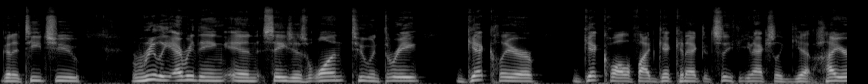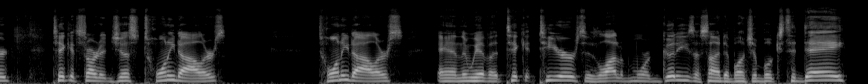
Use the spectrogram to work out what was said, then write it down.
going to teach you really everything in stages one, two, and three. Get clear get qualified, get connected so you can actually get hired. Tickets start at just $20. $20. And then we have a ticket tier. So there's a lot of more goodies. I signed a bunch of books today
